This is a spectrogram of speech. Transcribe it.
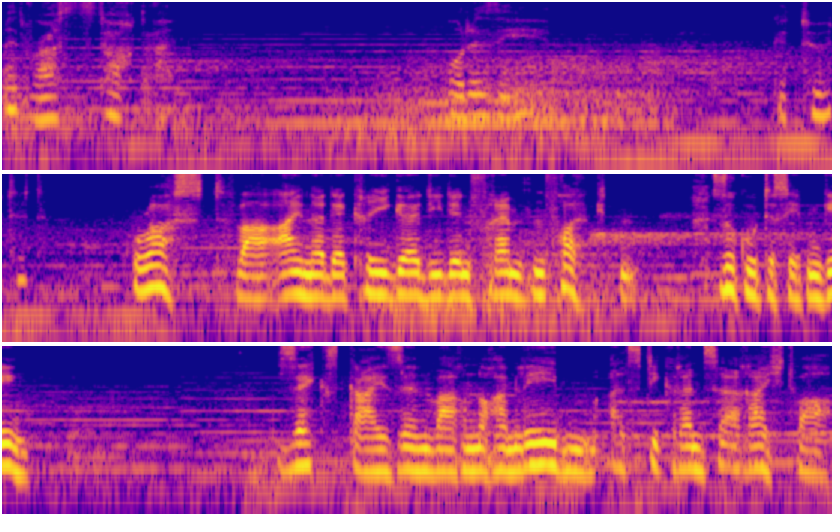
mit Rosts Tochter? Wurde sie getötet? Rost war einer der Krieger, die den Fremden folgten, so gut es eben ging. Sechs Geiseln waren noch am Leben, als die Grenze erreicht war,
